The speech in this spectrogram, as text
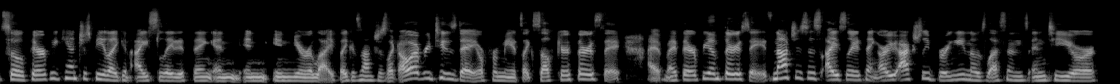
So therapy can't just be like an isolated thing in in in your life. Like it's not just like oh every Tuesday or for me it's like self-care Thursday. I have my therapy on Thursday. It's not just this isolated thing. Are you actually bringing those lessons into your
